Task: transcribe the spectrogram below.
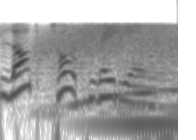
Blog Talk Radio.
